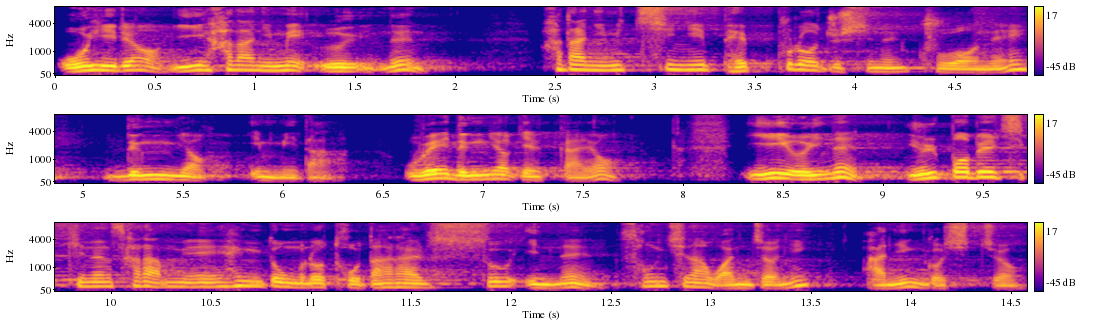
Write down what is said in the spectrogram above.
오히려 이 하나님의 의는 하나님이 친히 베풀어 주시는 구원의 능력입니다. 왜 능력일까요? 이 의는 율법을 지키는 사람의 행동으로 도달할 수 있는 성취나 완전이 아닌 것이죠.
